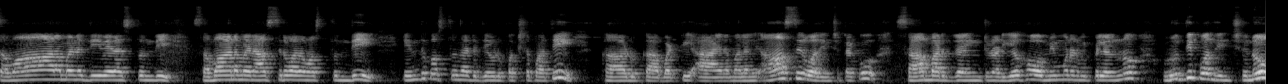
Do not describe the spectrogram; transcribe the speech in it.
సమానమైన దీవెన వస్తుంది సమానమైన ఆశీర్వాదం వస్తుంది. ఎందుకు వస్తుందంటే దేవుడు పక్షపాతి కాడు కాబట్టి ఆయన మనల్ని ఆశీర్వదించుటకు సామర్థ్యం ఇంటున్నాడు యహో మిమ్మల్ని మీ పిల్లలను వృద్ధి పొందించును.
